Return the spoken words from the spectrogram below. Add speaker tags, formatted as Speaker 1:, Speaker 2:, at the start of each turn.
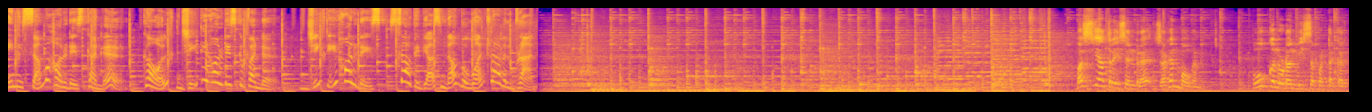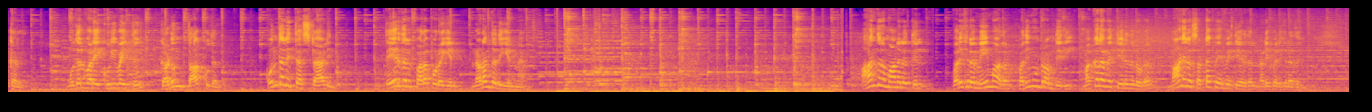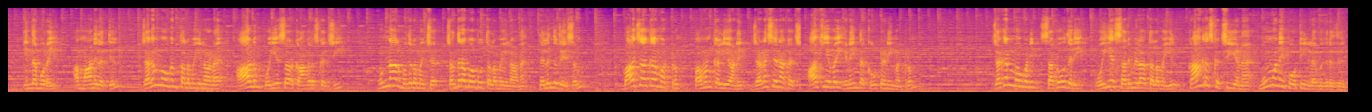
Speaker 1: இனி summer holidays கண்ணு. கால் GT ஹாலிடேஸ்க்கு பண்ணு. GT holidays south India's number one travel brand
Speaker 2: bus யாத்திரை சென்ற ஜெகன்மோகன். பூக்களுடன் வீசப்பட்ட கற்கள். முதல்வரை குறிவைத்து கடும் தாக்குதல். கொந்தளித்த ஸ்டாலின். தேர்தல் பரப்புரையில் நடந்தது என்ன? ஆந்திர மாநிலத்தில் வருகிற மே மாதம் பதிமூன்றாம் தேதி மக்களவைத் தேர்தலுடன் மாநில சட்டப்பேரவை தேர்தல் நடைபெறுகிறது. இந்த முறை அம்மாநிலத்தில் ஜெகன்மோகன் தலைமையிலான ஆளும் ஒய்எஸ்ஆர் காங்கிரஸ் கட்சி முன்னாள் முதலமைச்சர் சந்திரபாபு தலைமையிலான தெலுங்கு தேசம் பாஜக மற்றும் பவன் கல்யாணின் ஜனசேனா கட்சி ஆகியவை இணைந்த கூட்டணி மற்றும் ஜெகன்மோகனின் சகோதரி ஒய் எஸ் சர்மிளா தலைமையில் காங்கிரஸ் கட்சி என மும்முனை போட்டி நிலவுகிறது.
